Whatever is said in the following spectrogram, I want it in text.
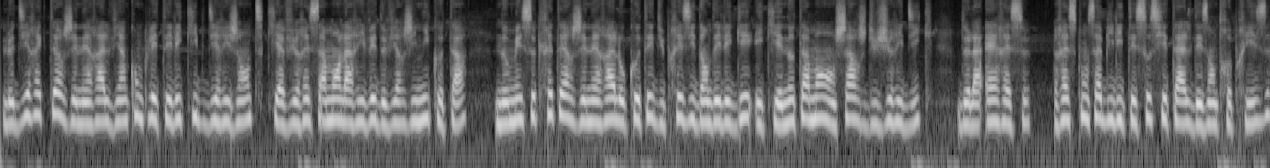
le directeur général vient compléter l'équipe dirigeante qui a vu récemment l'arrivée de Virginie Cotta, nommée secrétaire générale aux côtés du président délégué et qui est notamment en charge du juridique, de la RSE, responsabilité sociétale des entreprises,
